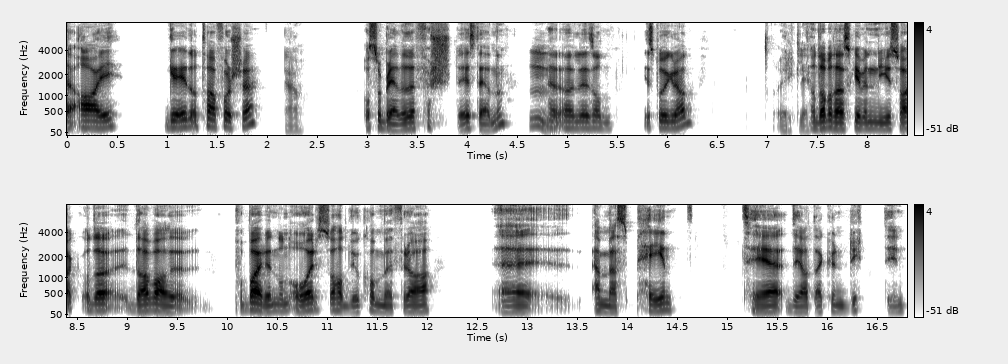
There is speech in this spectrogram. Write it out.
AI greide å ta for seg. ja. Og så ble det det første isteden. Mm, eh, Eller sånn i stor grad. virkelig. Og da måtte jeg skrive en ny sak, og da, da var På bare noen år så hadde vi jo kommet fra eh, MS Paint til det at jeg kunne dytte inn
